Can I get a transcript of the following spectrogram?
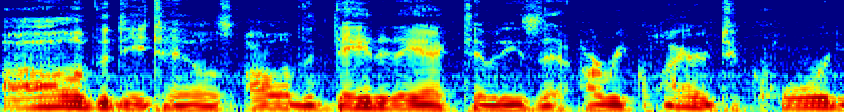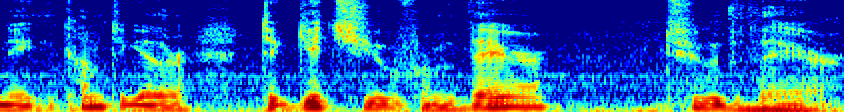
all of the details, all of the day to day activities that are required to coordinate and come together to get you from there to there.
